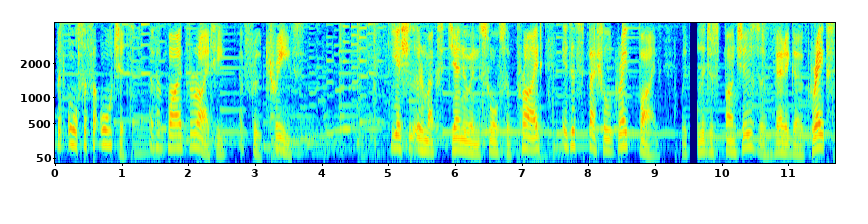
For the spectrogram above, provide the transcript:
but also for orchards of a wide variety of fruit trees. Yeşilırmak's genuine source of pride is its special grapevine, with religious bunches of Verigo grapes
